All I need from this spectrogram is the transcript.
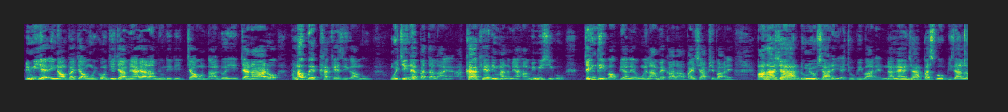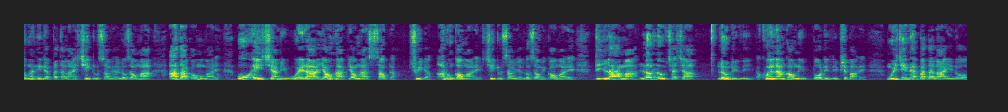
မိမိရဲ့အိမ်အောင်ဘက်ကြောင့်ငွေကုန်ကြေးကြများရတာမျိုးလေးတွေကြောင်းတာလွယ်ရင်ကျန်တာကတော့ဘလောက်ပဲခက်ခဲစီကမှု ငွေကြေးနဲ့ပတ်သက်လာရင်အခက်အခဲတွေမှန်သမျှဟာမိမိရှိကိုကျင်းသေးပေါက်ပြန်လဲဝင်လာမဲ့ကာလအပိုင်ရှာဖြစ်ပါတယ်။ဘာသာခြားလူမျိုးခြားတွေအကျိုးပေးပါတယ်။နိုင်ငံခြား passport visa လုပ်ငန်းတွေနဲ့ပတ်သက်လာရင်ရှေ့တိုးဆောင်ရလှုပ်ဆောင်မှာအားသာကောင်းပါပါတယ်။ OH ချန်ပီဝယ်တာရောင်းတာပြောင်းတာစောက်တာရွှေ့တာအားလုံးကောင်းပါတယ်။ရှေ့တိုးဆောင်ရလှုပ်ဆောင်ရင်ကောင်းပါတယ်။ဒီလမှာလှုပ်လှုပ်ချာချာ လှုပ်လေလေအခွင့်အလမ်းကောင်းတွေပေါ်လေလေဖြစ်ပါတယ်။ငွေကြေးနဲ့ပတ်သက်လာရင်တော့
